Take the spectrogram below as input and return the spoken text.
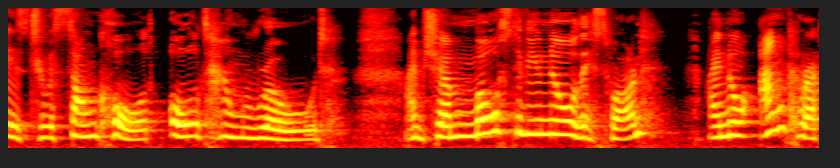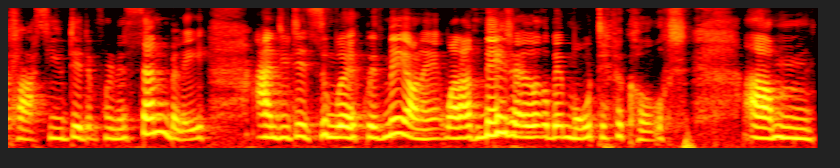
is to a song called Old Town Road. I'm sure most of you know this one. I know Ankara class, you did it for an assembly and you did some work with me on it. Well, I've made it a little bit more difficult. Um,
